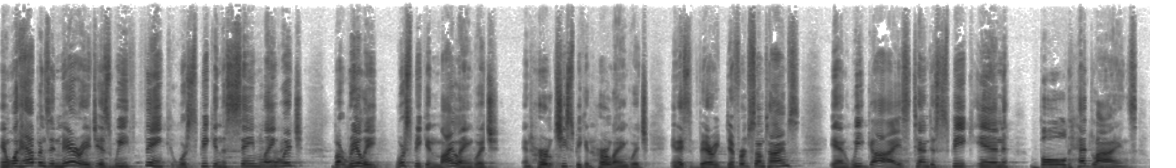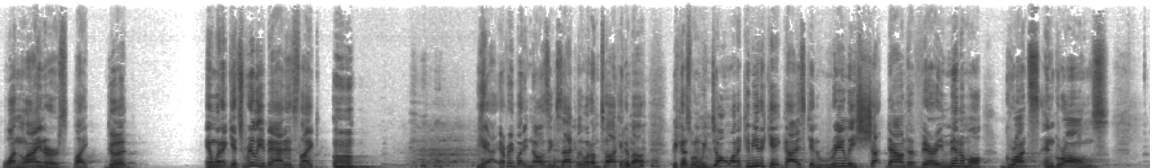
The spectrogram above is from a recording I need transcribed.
and what happens in marriage is we think we're speaking the same language, right. but really we're speaking my language and her she's speaking her language and it's very different sometimes. And we guys tend to speak in bold headlines one liners like good. And when it gets really bad it's like uh. Yeah everybody knows exactly what i'm talking about. Because when we don't want to communicate guys can really shut down to very minimal grunts and groans.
